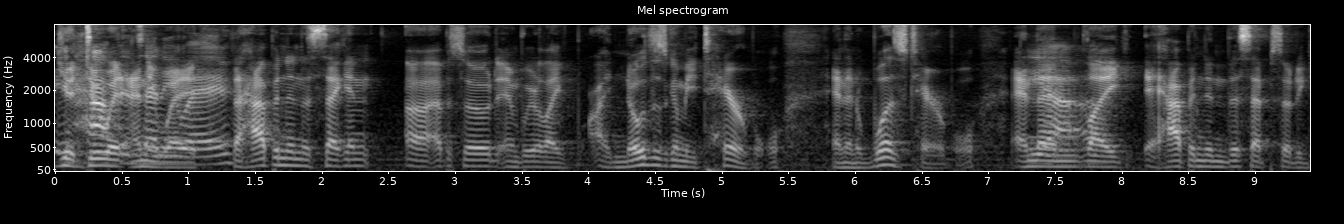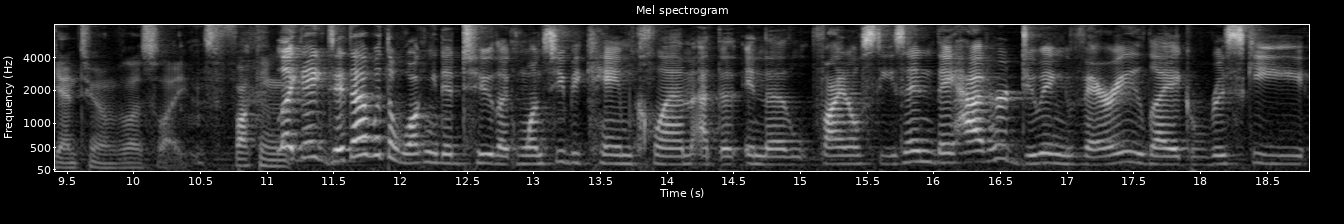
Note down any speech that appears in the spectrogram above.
you It do it anyway. anyway. That happened in the second uh, episode, and we were like, I know this is gonna be terrible, and then it was terrible, and Yeah. then like it happened in this episode again too. And I was like, it's fucking Like they did that with The Walking Dead too. Like once you became Clem at the in the final season, they had her doing very like risky,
